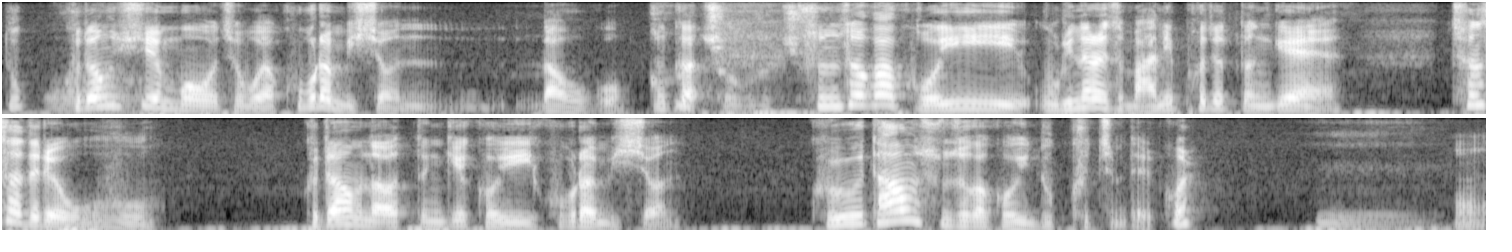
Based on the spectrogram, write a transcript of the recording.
누, 그 당시에 뭐 저 뭐야 코브라 미션 나오고. 그러니까 그렇죠, 그렇죠. 순서가 거의 우리나라에서 많이 퍼졌던 게 천사들의 오후. 그 다음 나왔던 게 거의 코브라 미션. 그 다음 순서가 거의 누크쯤 될 걸? 어,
